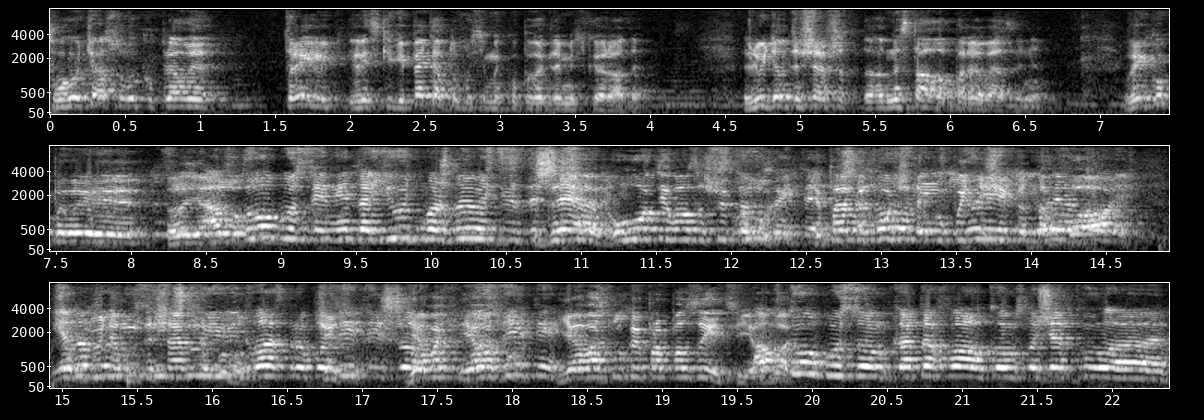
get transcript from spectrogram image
Свого часу ви купляли три чи скільки, п'ять автобусів ми купили для міської ради. Людям дешевше не стало перевезення. Ви купили району. Автобуси не дають можливості здешевити. От я вам за що кажу. Тепер ви хочете купити ще катафалк, я щоб на людям комісії дешевше чую було. від вас пропозиції, Чи- що я вас, я, вас, возити- я вас слухаю пропозиції. Автобусом, катафалком спочатку е,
